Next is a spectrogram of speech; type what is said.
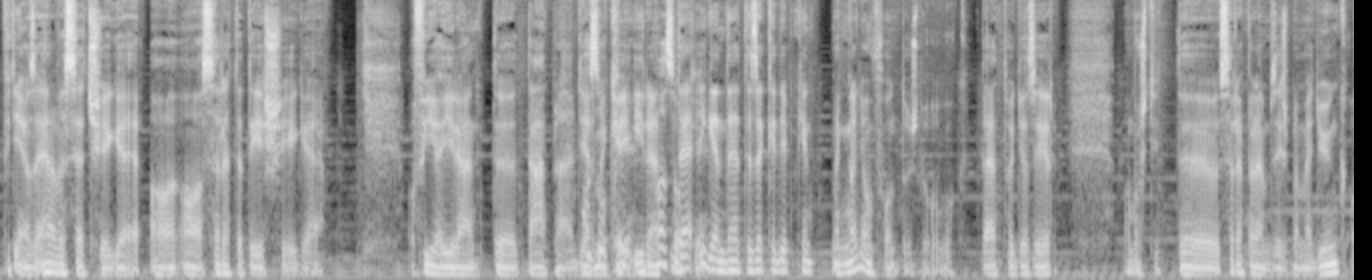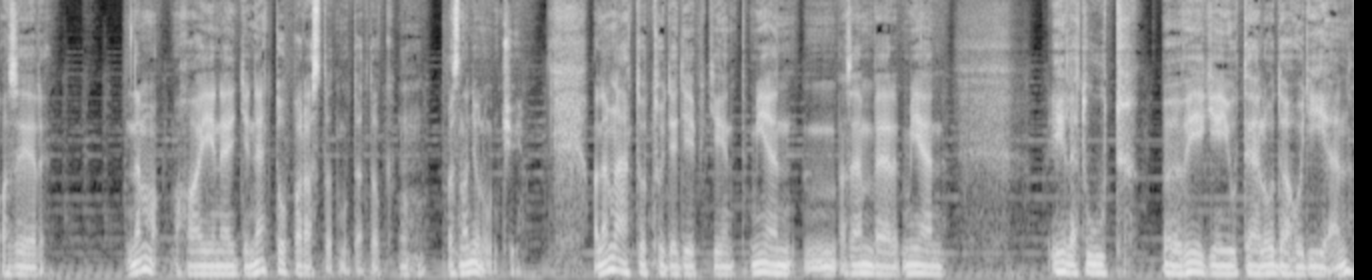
Figyelj, az elveszettsége, a, a szeretetéssége, a fia iránt táplált gyermekei okay, iránt. De okay. igen, de hát ezek egyébként meg nagyon fontos dolgok. Tehát, hogy azért, ha most itt szerepelemzésbe megyünk, azért nem, ha én egy nettó parasztot mutatok, uh-huh. az nagyon uncsi. Ha nem látod, hogy egyébként milyen az ember, milyen életút végén jut el oda, hogy ilyen,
